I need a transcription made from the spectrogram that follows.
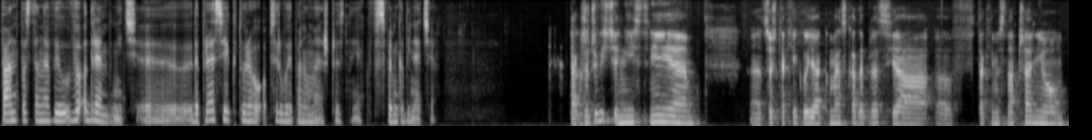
pan postanowił wyodrębnić y, depresję, którą obserwuje pan u mężczyzn, jak w swoim gabinecie. Tak, rzeczywiście nie istnieje e, coś takiego jak męska depresja e, w takim znaczeniu,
